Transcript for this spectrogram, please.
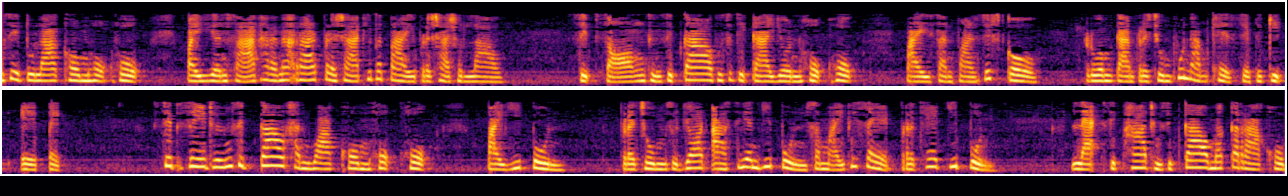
30 ตุลาคม 66 ไปเยือนสาธารณรัฐประชาธิปไตยประชาชนลาว 12ถึง19 พฤศจิกายน 66 ไปซานฟรานซิสโก รวมการประชุมผู้นำเขตเศรษฐกิจเอเปก14 ถึง 19 ธันวาคม 66 ไปญี่ปุ่น ประชุมสุดยอดอาเซียนญี่ปุ่น สมัยพิเศษประเทศญี่ปุ่น และ 15 ถึง 19 มกราคม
